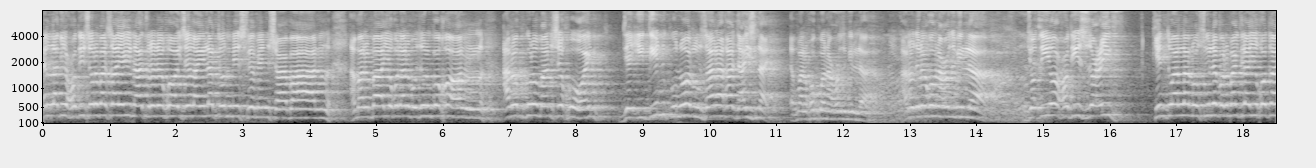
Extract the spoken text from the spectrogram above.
এর লাগে হদিসর বাসায় এই নাত্রে রেখো হয়েছে লাইলা তন্নিস ফেমেন সাবান আমার বা ইগলার বুজুর্গ হল আরবগুলো মানুষে কয় যে ইদিন কোনো রোজা রাখা যাইজ নাই। একবার হোক না হজবিল্লা আরও জোরে কোন হজবিল্লা যদিও হদিস জয়ীফ, কিন্তু আল্লাহ রসুলে ফরমাইছিলা এই কথা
